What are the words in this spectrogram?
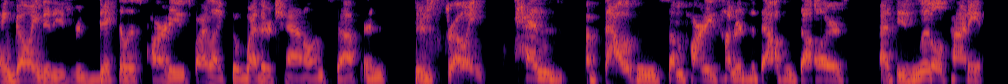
and going to these ridiculous parties by like the Weather Channel and stuff, and they're just throwing tens of thousands, some parties, hundreds of thousands of dollars at these little tiny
